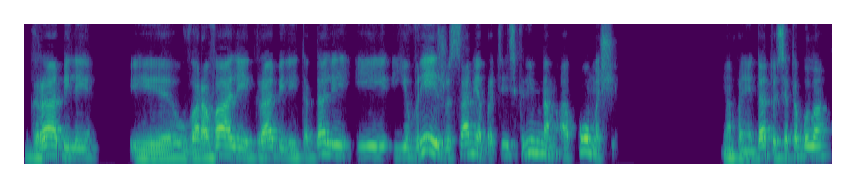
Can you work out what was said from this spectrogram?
грабили, и воровали, грабили и так далее. И евреи же сами обратились к римлянам о помощи. Нам понять, да? То есть это было,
